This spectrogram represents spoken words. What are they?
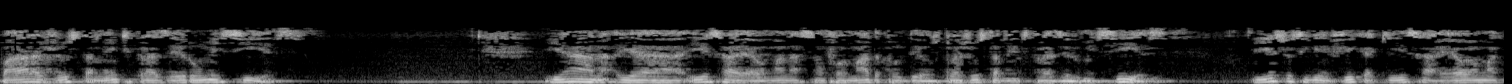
para justamente trazer o Messias. E, a, e a Israel, uma nação formada por Deus para justamente trazer o Messias, isso significa que Israel é uma,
